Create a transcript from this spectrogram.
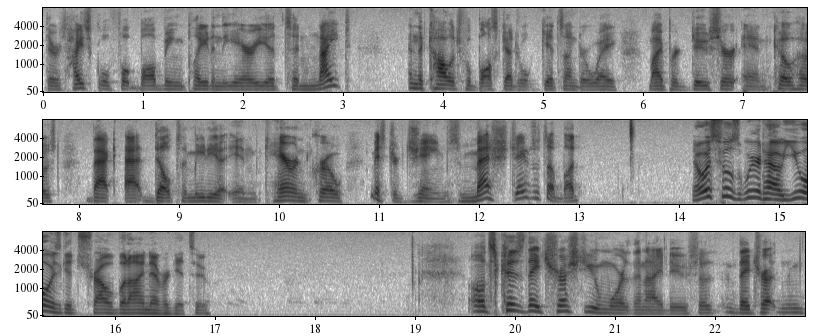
There's high school football being played in the area tonight and the college football schedule gets underway. My producer and co host back at Delta Media in Carencro, Mr. James Mesh. James, what's up, bud? It always feels weird how you always get to travel, but I never get to. Well, it's because they trust you more than I do. So they, tr- mm,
